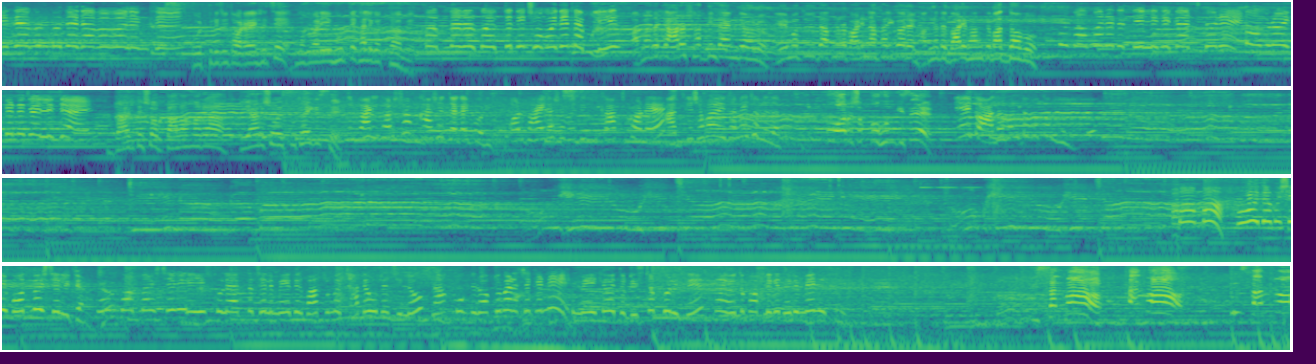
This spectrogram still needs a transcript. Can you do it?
শুধু এখন কোথায় যাব বলেন তো? কোর্ট থেকে যেহেতু অর্ডার এসেছে তোমাকে বাড়ি এই মুহূর্তে খালি করতে হবে। আপনারা কয়েকটা দিন সময় দেন না প্লিজ আপনাদেরকে আরও সাত দিন টাইম দেওয়া হলো। এর মধ্যে যদি আপনারা বাড়ি না খালি করেন আপনাদের বাড়ি ভাঙতে বাধ্য হব। মামারা তো দিল্লিতে কাজ করে। আমরা ওইখানে চলে যাই বাড়িতে সব তালা মারা বিয়ার সবাই কোথায় গেছে? বাড়ি ঘর সব খাসের জায়গায় পড়িস ওর ভাইরা সবাই দিল্লি কাজ করে আজকে সবাই এখানেই চলে যাচ্ছে। ওর সব কখন গেছে? এই তো আধা ঘণ্টা মতো হলো। মা, ওই দেখো সেই বদমাইশ ছেলেটা। বদমাইশ ছেলে এই স্কুলে একটা ছেলে মেয়েদের বাথরুমের ছাদে উঠেছিল। নাক মুখ দিয়ে রক্ত বেরোচ্ছে কেন? মেয়েকে হয়তো ডিস্টার্ব করেছে, তাই হয়তো পাবলিকে ধরে মেরেছে সালমা সালমা সালমা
